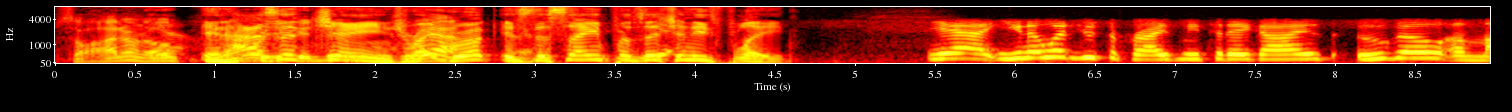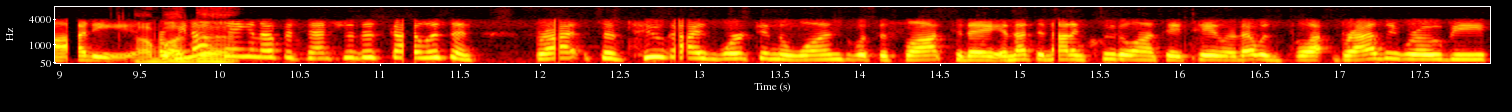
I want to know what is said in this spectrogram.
So I don't know. Yeah. It hasn't could do. changed, right, Yeah. Brooke? It's the same position he's played. Yeah, you know what? Who surprised me today, guys? Ugo Amadi. How Are we not that? paying enough attention to this guy? Listen, Brad. So two guys worked in the ones with the slot today, and that did not include Alontae Taylor. That was Bradley Roby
